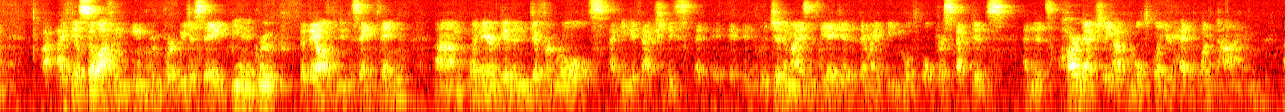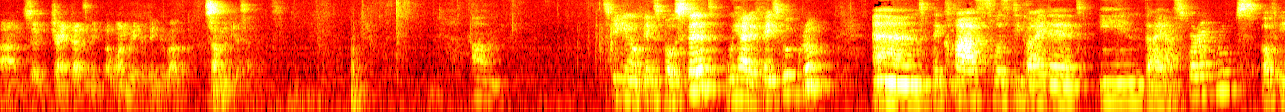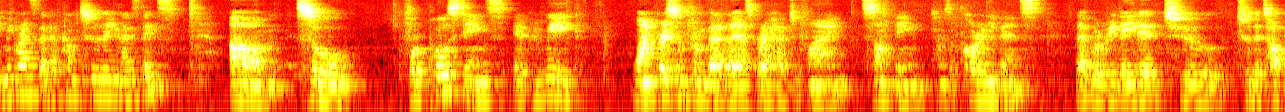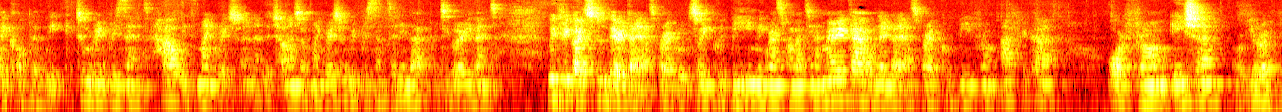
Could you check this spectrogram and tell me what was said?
I, feel so often in group work we just say, be in a group, but they all have to do the same thing. Um, when they are given different roles, I think it actually it, it- it legitimizes the idea that there might be multiple perspectives, and it's hard to actually have multiple in your head at one time. Um, so try, that's one way to think about some of the assignments. Um, Speaking of things posted, we had a Facebook group and the class was divided in diaspora groups of immigrants that have come to the United States. Um, so for postings every week, one person from that diaspora had to find something in terms of current events that were related to, to the topic of the week to represent how is migration and the challenge of migration represented in that particular event with regards to their diaspora group. So it could be immigrants from Latin America, or their diaspora could be from Africa, or from Asia or Europe.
